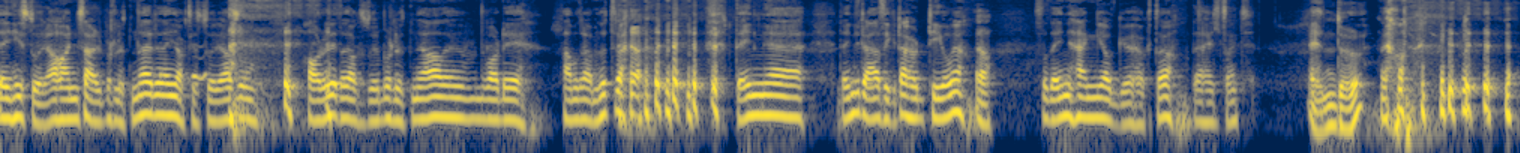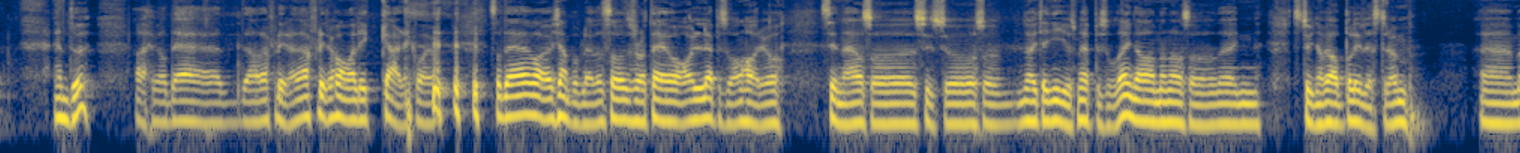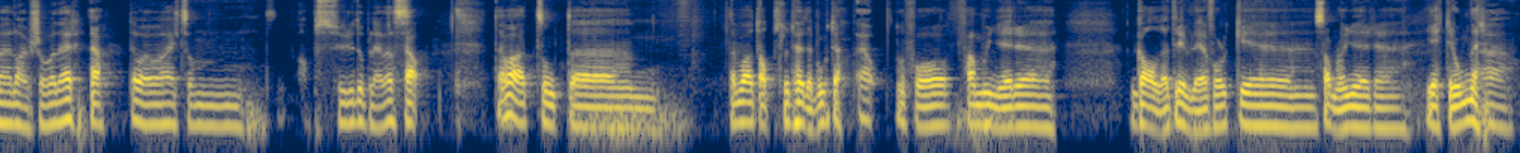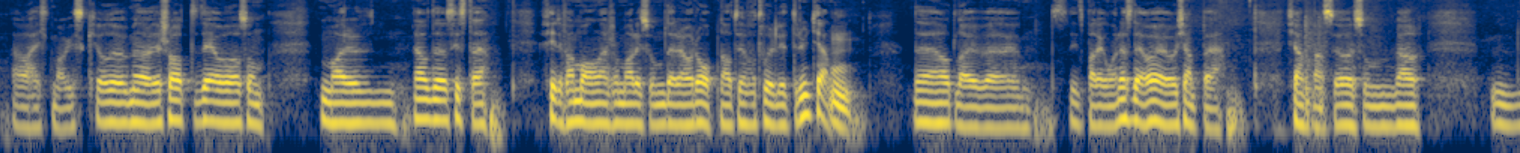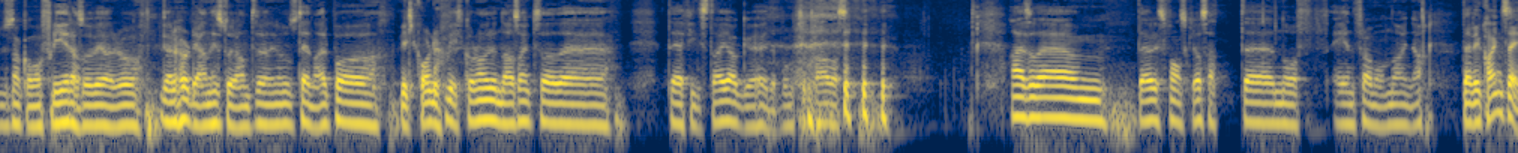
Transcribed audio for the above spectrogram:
Den historien han særlig på slutten der, den jakthistoria som Har du litt av jakthistorie på slutten? Ja, det var de 35 minutter, tror jeg. den, eh, den tror jeg sikkert jeg har hørt ti ganger. Ja. Så den henger jaggu høyt, ja. Det er helt sant. En død? Ja. Enn død? Nei, ja, det, det, det er flere, det er flere faen meg like gærne hver gang. Så det var jo kjempeopplevelse. Og det er jo, alle episodene har jo sine og så synes jo også, Nå har ikke jeg gitt ut som episode ennå, men altså, den stunda vi hadde på Lillestrøm eh, med liveshowet der, Ja. det var jo helt sånn absurd opplevelse. Ja. Det var et sånt eh, Det var et absolutt høydepunkt, ja. Ja. Å få 500 eh, gale, trivelige folk samla under eh, i ett rom der. Ja, det var helt magisk. Og det, men det er jo at det er jo sånn har, ja, De siste fire-fem månedene her som har liksom, dere har åpna at vi har fått vært litt rundt igjen. Det har hatt live-innspillingene våre, så det er jo kjempe, kjempemessig. Og liksom, ja, du snakka om å flire. Altså, vi har jo vi har hørt igjen historiene til Steinar på Vilkårene. ja. vilkår noen runder, sant? så det, det fins da jaggu høydepunkt ta. Altså. Nei, så det, det er liksom vanskelig å sette noe én framom noe annet. Det vi kan si,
